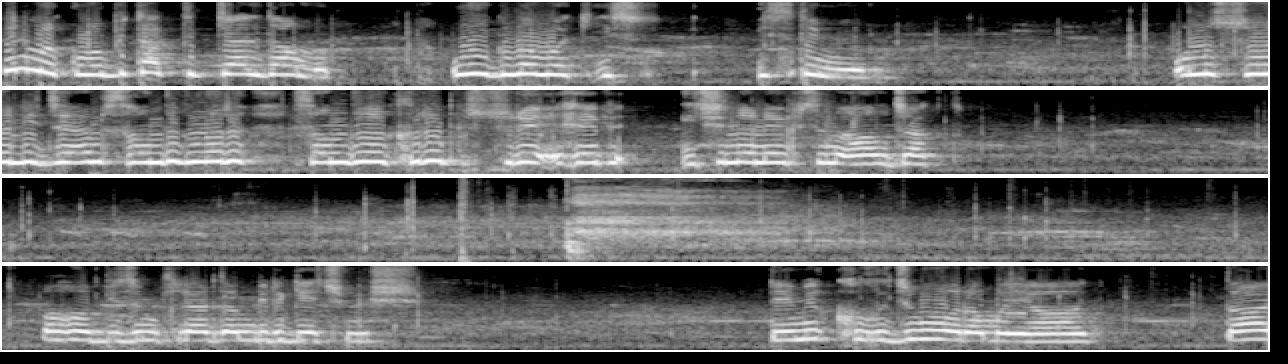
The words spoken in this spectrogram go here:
Benim aklıma bir taktik geldi ama uygulamak is- istemiyorum. Onu söyleyeceğim. Sandıkları sandığı kırıp süre hep içinden hepsini alacaktım. Aha bizimkilerden biri geçmiş. Demir kılıcım var ama ya. Daha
